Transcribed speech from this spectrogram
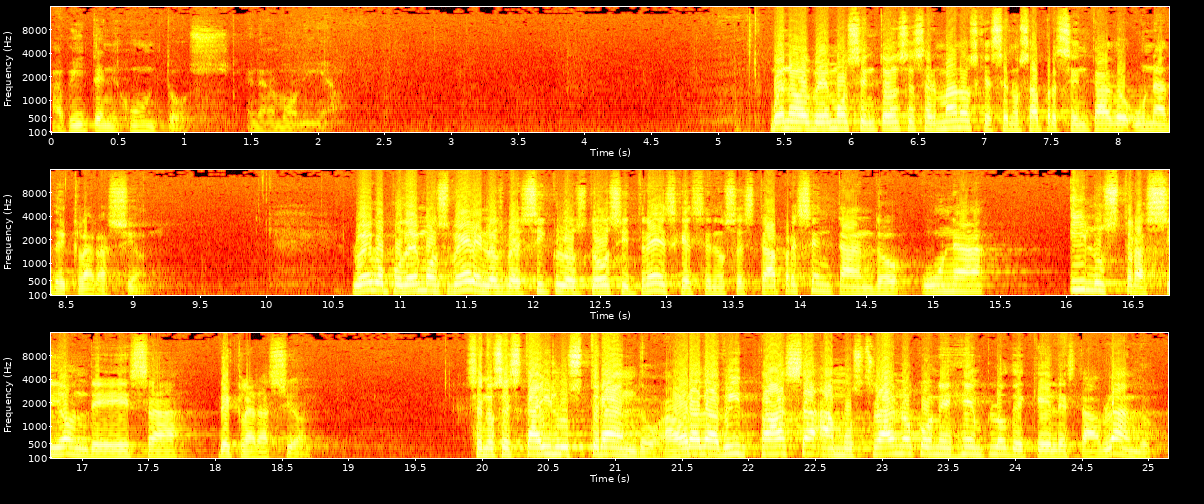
habiten juntos en armonía. Bueno, vemos entonces, hermanos, que se nos ha presentado una declaración. Luego podemos ver en los versículos 2 y 3 que se nos está presentando una ilustración de esa declaración. Se nos está ilustrando. Ahora David pasa a mostrarnos con ejemplo de qué él está hablando.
